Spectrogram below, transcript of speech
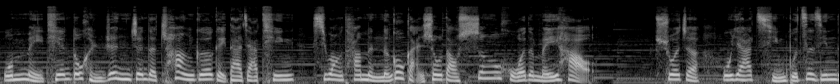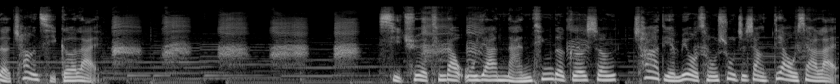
我每天都很认真的唱歌给大家听，希望他们能够感受到生活的美好。说着，乌鸦情不自禁的唱起歌来。喜鹊听到乌鸦难听的歌声，差点没有从树枝上掉下来。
